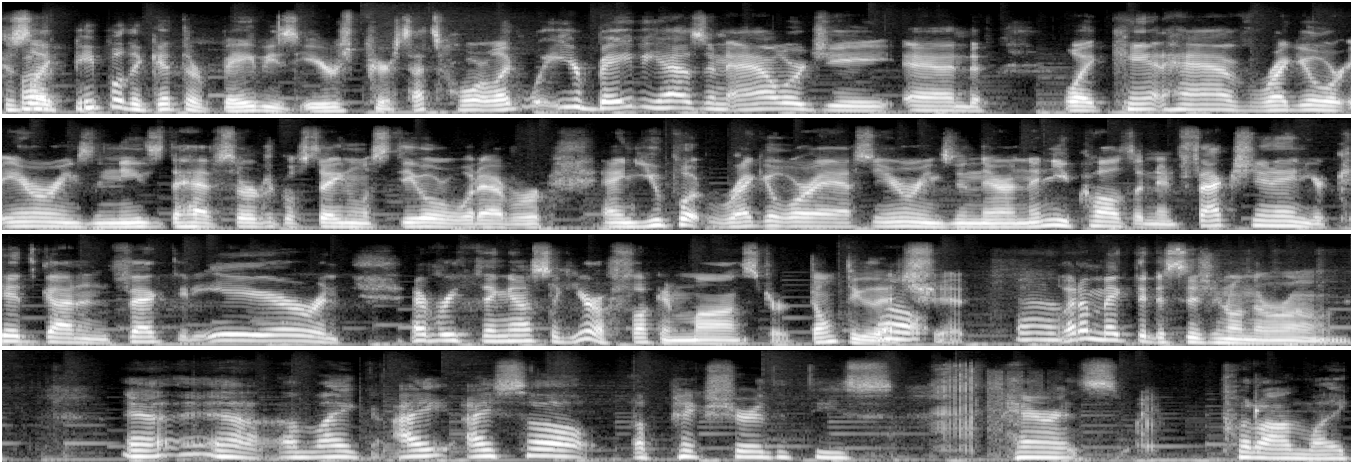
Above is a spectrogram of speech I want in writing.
Because like people that get their baby's ears pierced, that's horrible. Like what, your baby has an allergy and like can't have regular earrings and needs to have surgical stainless steel or whatever, and you put regular ass earrings in there, and then you cause an infection, and your kid's got an infected ear and everything else. Like you're a fucking monster. Don't do that Well, shit. Yeah, Let them make the decision on their own. yeah, yeah. I'm like I I saw a picture that these parents put on like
